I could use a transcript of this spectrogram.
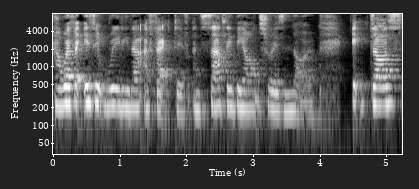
However, is it really that effective? And sadly, the answer is no. It does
